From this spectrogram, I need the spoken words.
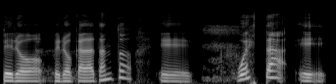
pero, pero cada tanto eh, cuesta eh,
